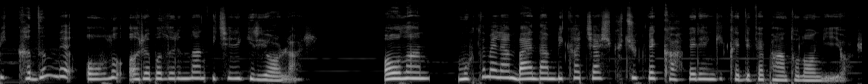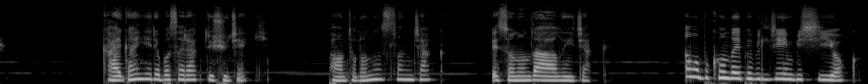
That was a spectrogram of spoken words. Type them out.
Bir kadın ve oğlu arabalarından içeri giriyorlar. Oğlan muhtemelen benden birkaç yaş küçük ve kahverengi kadife pantolon giyiyor. Kaygan yere basarak düşecek. Pantolonu ıslanacak ve sonunda ağlayacak. Ama bu konuda yapabileceğim bir şey yok.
